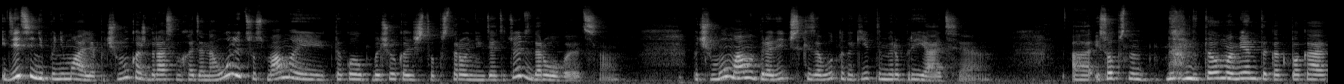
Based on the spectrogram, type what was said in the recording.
И дети не понимали, почему каждый раз, выходя на улицу, с мамой такое большое количество посторонних дядь и теть здоровается. Почему маму периодически зовут на какие-то мероприятия. А, и, собственно, до того момента, как пока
